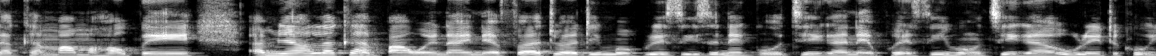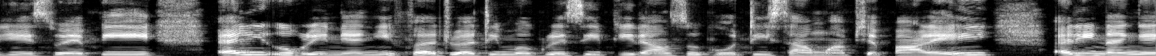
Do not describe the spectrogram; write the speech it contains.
လက်ခံမှာမဟုတ်ပဲအများလက်ခံပါဝင်နိုင်တဲ့ Federal Democracy စနစ်ကိုအခြေခံတဲ့ဖွဲ့စည်းပုံအခြေခံဥပဒေတစ်ခုရေးဆွဲပြီးအဲ့ဒီဥပဒေနဲ့ညီ Federal Democracy ပြည်ထောင်စုကိုတည်ဆောက်မှာဖြစ်ပါတယ်။အဲ့ဒီနိုင်ငံ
